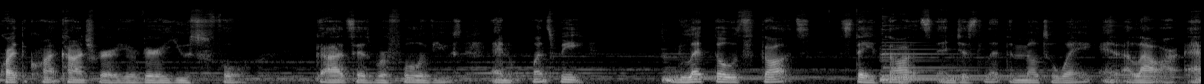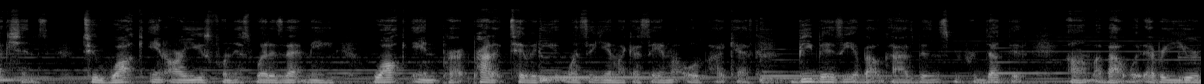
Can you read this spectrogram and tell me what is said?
Quite the contrary, you're very useful. God says we're full of use. And once we let those thoughts stay thoughts and just let them melt away and allow our actions to walk in our usefulness, what does that mean? walk in productivity. Once again, like I say in my old podcast, be busy about God's business, be productive um, about whatever you're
